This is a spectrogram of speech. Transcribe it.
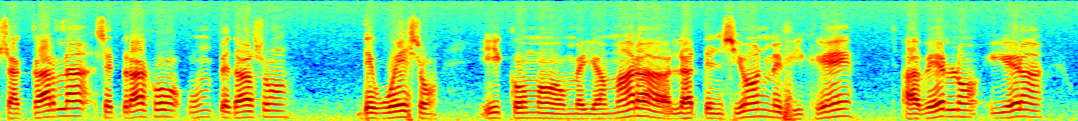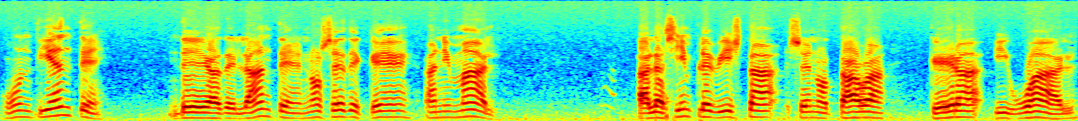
sacarla se trajo un pedazo de hueso y como me llamara la atención me fijé a verlo y era un diente de adelante, no sé de qué animal. A la simple vista se notaba que era igual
